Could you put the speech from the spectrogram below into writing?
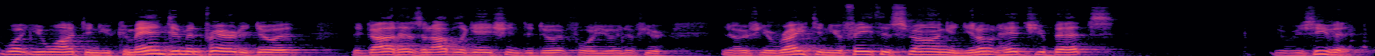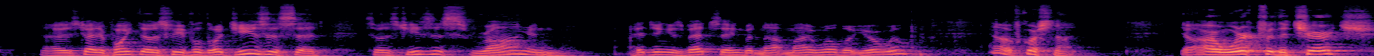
what you want and you command Him in prayer to do it, that God has an obligation to do it for you. And if you're you know, if you're right and your faith is strong and you don't hedge your bets, you'll receive it. I was trying to point those people to what Jesus said. So is Jesus wrong in hedging his bet, saying, but not my will, but your will? No, of course not. You know, our work for the church,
